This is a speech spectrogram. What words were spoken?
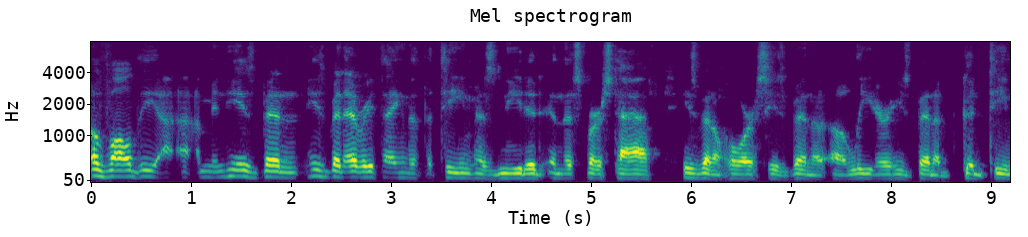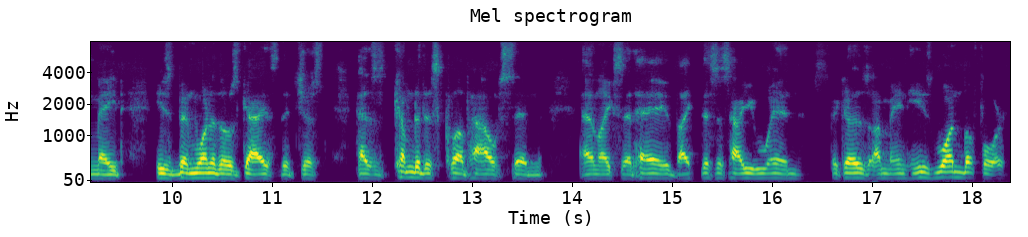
Eovaldi, I, I, mean, he's been he's been everything that the team has needed in this first half. He's been a horse. He's been a, a, leader. He's been a good teammate. He's been one of those guys that just has come to this clubhouse and and like said, hey, like this is how you win because I mean he's won before.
